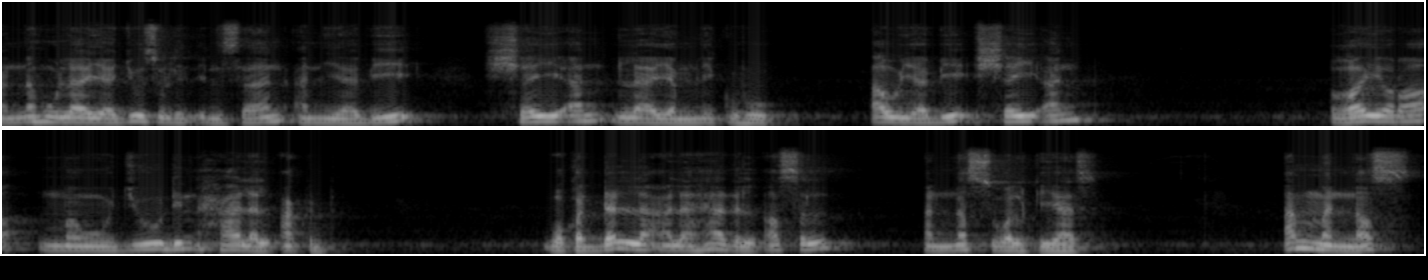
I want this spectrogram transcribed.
أنه لا يجوز للإنسان أن يبيع شيئا لا يملكه أو يبيع شيئا غير موجود حال العقد. وقد دل على هذا الأصل النص والقياس. أما النص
